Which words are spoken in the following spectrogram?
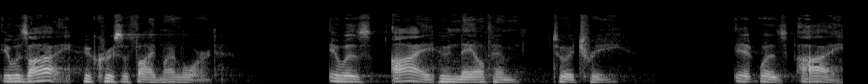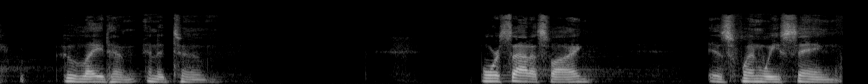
It was I who crucified my Lord. It was I who nailed him to a tree. It was I who laid him in a tomb. More satisfying is when we sing,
